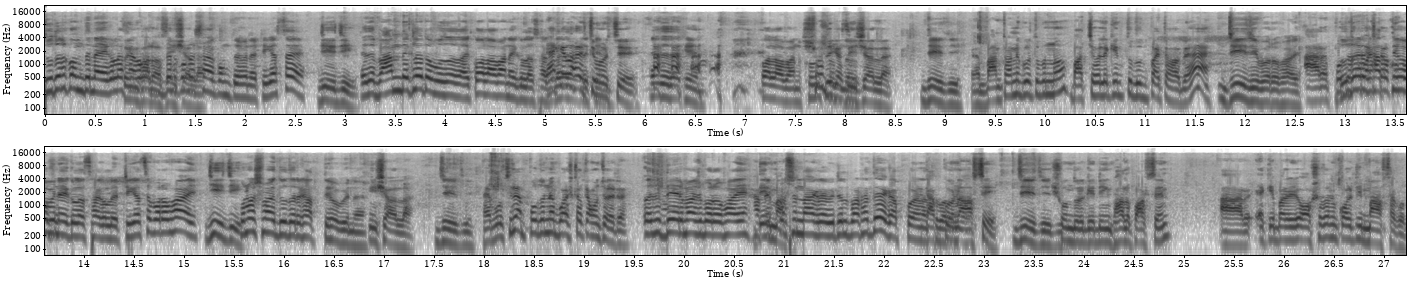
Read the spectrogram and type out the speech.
দুধের কমতে না এগুলো খুবই ছাগল ভালো আছে, দুধের কোনো সময় কমতে হবে না ঠিক আছে? জি জি। এই যে বান দেখলে তো বোঝা যায় কলা বান এগুলো ছাগল। একেবারে হচ্ছে। এই যে দেখেন কলা বান খুব ঠিক আছে সুন্দর। জি জি। বানটা অনেক গুরুত্বপূর্ণ বাচ্চা হলে কিন্তু দুধ পাইতে হবে হ্যাঁ? জি জি বড় ভাই। আর দুধের ঘাটতি হবে না এগুলো ছাগলের ঠিক আছে বড় ভাই? জি জি। কোনো সময় দুধের ঘাটতি হবে না। ইনশাআল্লাহ। জি জি। হ্যাঁ বলছিলাম প্রজনের বয়সটা কেমন চলে এটা? ওই যে দেড় মাস বড় ভাই হান্ড্রেড মাস। পার্সেন্ট নাগরা বিটেল পাঠাতে গাপ করে না কাপ করে না আছে। জি জি সুন্দর গেডিং ভালো পার্সেন্ট আর একেবারে অসাধারণ কোয়ালিটির মাছ ছাগল।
